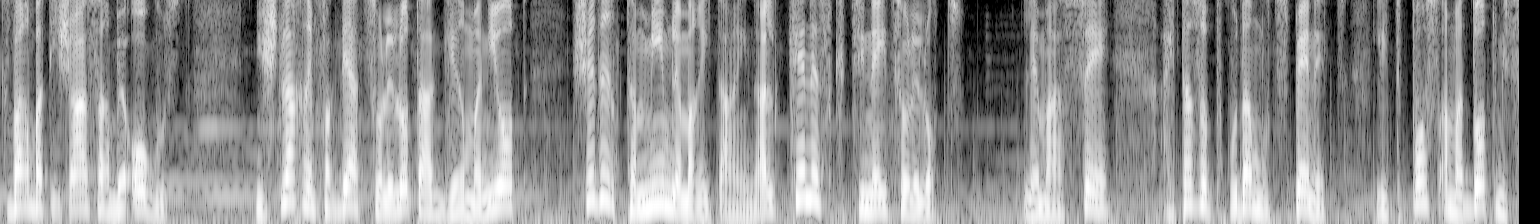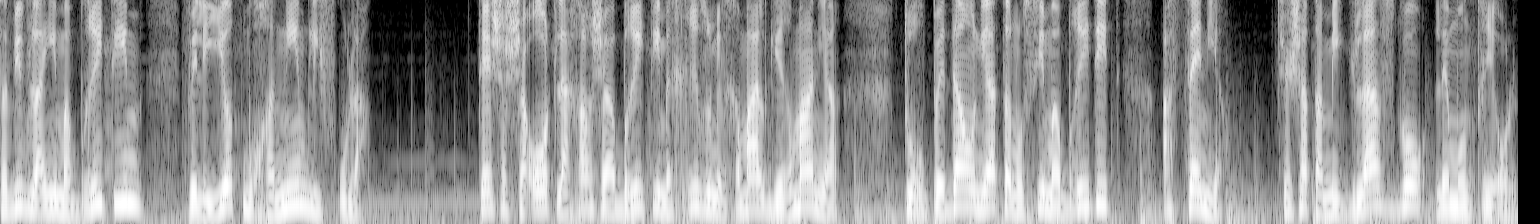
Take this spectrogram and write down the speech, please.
כבר ב-19 באוגוסט נשלח למפקדי הצוללות הגרמניות שדר תמים למראית עין על כנס קציני צוללות. למעשה, הייתה זו פקודה מוצפנת לתפוס עמדות מסביב לאיים הבריטים ולהיות מוכנים לפעולה. תשע שעות לאחר שהבריטים הכריזו מלחמה על גרמניה, טורפדה אוניית הנוסעים הבריטית את'ניה, ששטה מגלסגו למונטריאול.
